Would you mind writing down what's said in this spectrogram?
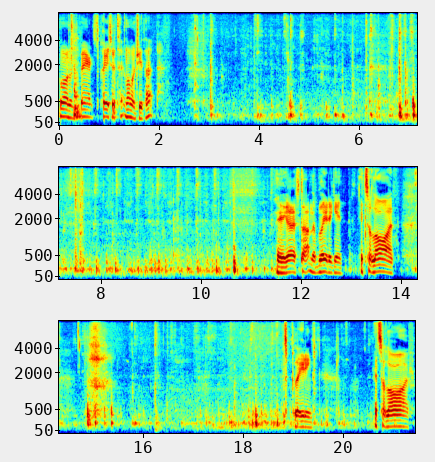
It's one advanced piece of technology that. There you go, starting to bleed again. It's alive. It's bleeding. It's alive.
